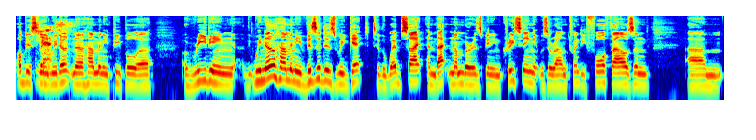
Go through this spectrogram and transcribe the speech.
Obviously yes. we don't know how many people are, are reading. We know how many visitors we get to the website and that number has been increasing. It was around 24000 um,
